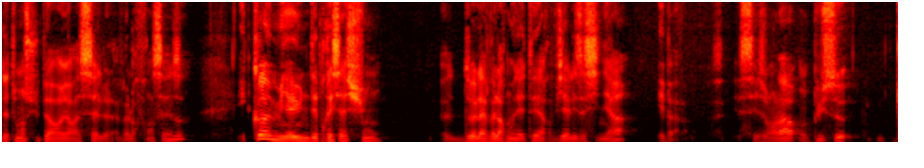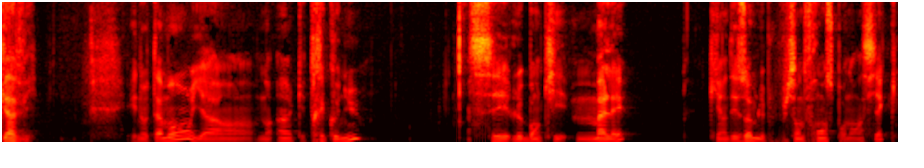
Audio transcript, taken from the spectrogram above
nettement supérieur à celle de la valeur française. Et comme il y a eu une dépréciation de la valeur monétaire via les assignats, eh ben, ces gens-là ont pu se gaver. Et notamment, il y a un, un qui est très connu, c'est le banquier Mallet, qui est un des hommes les plus puissants de France pendant un siècle.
